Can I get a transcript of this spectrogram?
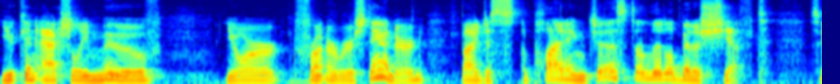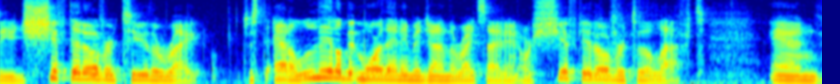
You can actually move your front or rear standard by just applying just a little bit of shift. So you'd shift it over to the right, just to add a little bit more of that image on the right side in, or shift it over to the left. And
